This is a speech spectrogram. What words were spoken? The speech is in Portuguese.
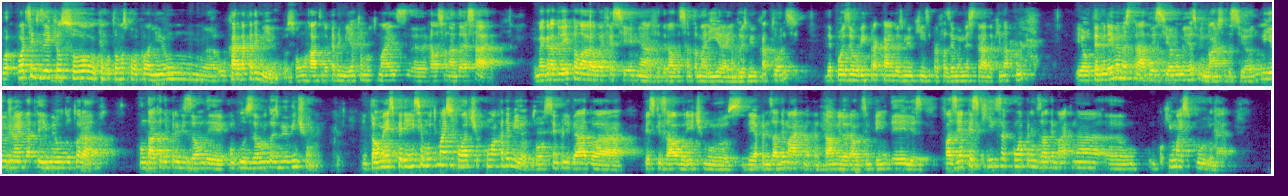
Pode-se dizer que eu sou, como o Thomas colocou ali, um, uh, o cara da academia. Eu sou um rato da academia, estou muito mais relacionado a essa área. Eu me graduei pela UFSM, a Federal de Santa Maria, em 2014 depois eu vim para cá em 2015 para fazer meu mestrado aqui na PUC. Eu terminei meu mestrado esse ano mesmo, em março desse ano, e eu já engatei meu doutorado, com data de previsão de conclusão em 2021. Então, minha experiência é muito mais forte com a academia. Eu estou sempre ligado a pesquisar algoritmos de aprendizado de máquina, tentar melhorar o desempenho deles, fazer a pesquisa com aprendizado de máquina uh, um pouquinho mais puro, né?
